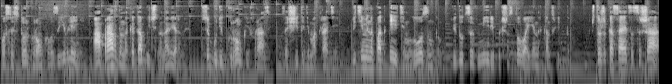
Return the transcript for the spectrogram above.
после столь громкого заявления? А оправдано, как обычно, наверное. Все будет громкой фразой защиты демократии. Ведь именно под этим лозунгом ведутся в мире большинство военных конфликтов. Что же касается США,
